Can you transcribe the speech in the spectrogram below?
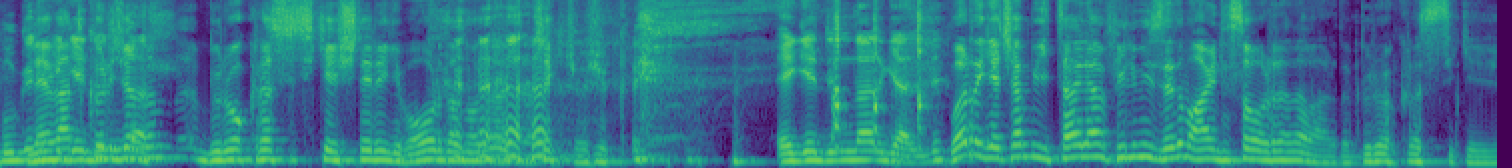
Bugün Levent Ege Kırca'nın Dündar, bürokrasi skeçleri gibi. Oradan onu öğrenecek çocuk. Ege Dündar geldi. Bu arada geçen bir İtalyan filmi izledim. Aynısı orada da vardı. Bürokrasi skeci.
